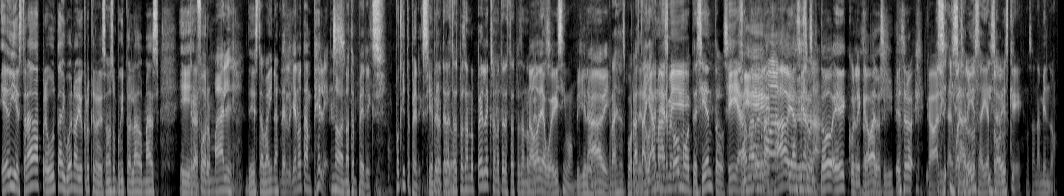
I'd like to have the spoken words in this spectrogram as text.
Eddie Estrada pregunta, y bueno, yo creo que regresamos un poquito al lado más eh, formal de esta vaina. De lo- ya no tan Pélex. No, no tan Pélex. Un poquito Pélex, siempre. ¿Pero te la estás pasando Pélex o no te la estás pasando No, Pélex? de a huevísimo. Gracias por Hasta no ya más cómodo te siento. Sí, ya ya más sí. relajado, ya se soltó. École, cabal. Sí. Eso, Cabal, y, Sí, saludos ahí a y todos sabes los que, que nos andan viendo.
